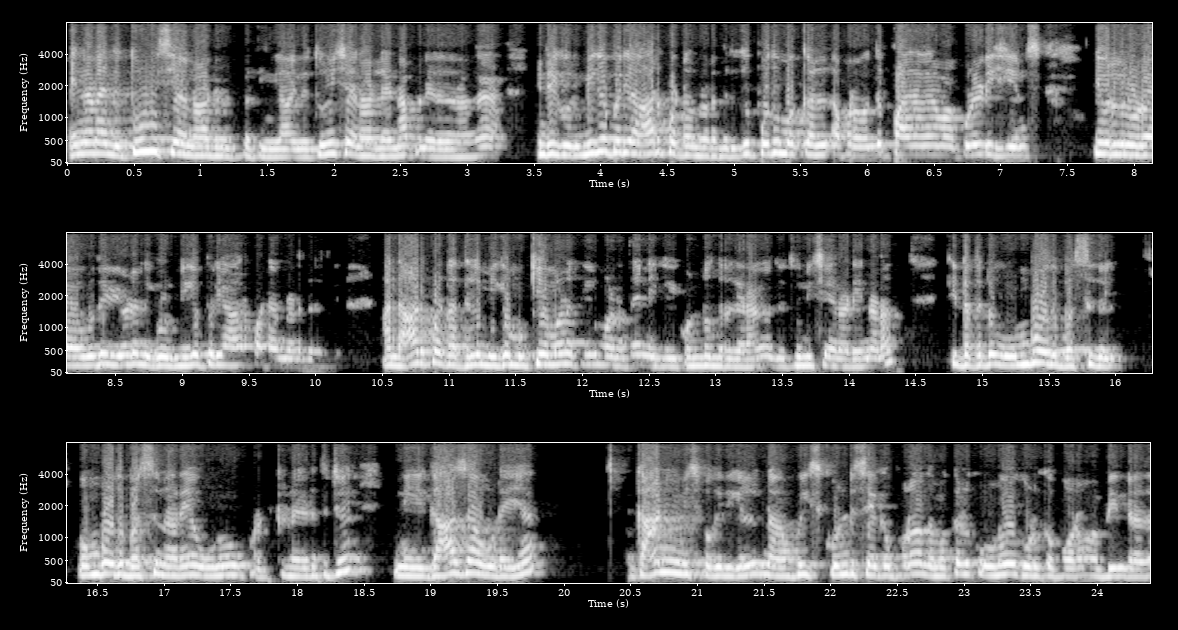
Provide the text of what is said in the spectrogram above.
என்னன்னா இந்த துனிசியா நாடு இருக்கு பாத்தீங்களா? இந்த துனிசியா நாட்டுல என்ன பண்ணிருக்காங்க? இன்றைக்கு ஒரு மிகப்பெரிய ஆர்ப்பாட்டம் நடந்திருக்கு. பொதுமக்கள் அப்புறம் வந்து பலவிதமான பொலிட்டிஷியன்ஸ் இவர்களோட உதவியோட இன்னைக்கு ஒரு மிகப்பெரிய ஆர்ப்பாட்டம் நடந்திருக்கு. அந்த ஆர்ப்பாட்டத்துல மிக முக்கியமான தீர்மானத்தை இன்னைக்கு கொண்டு வந்திருக்கிறாங்க இந்த துனிசியா நாடு. என்னன்னா கிட்டத்தட்ட ஒன்பது பஸ்ஸுகள் ஒன்பது பஸ் நிறைய உணவுப் பொருட்களை எடுத்துட்டு இன்னைக்கு காசாவுடைய கான்யூனிஸ் பகுதிகளில் நாங்கள் போய் கொண்டு சேர்க்க போறோம். அந்த மக்களுக்கு உணவு கொடுக்க போறோம் அப்படின்றத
